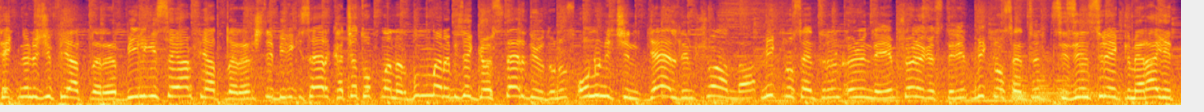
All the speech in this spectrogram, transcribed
teknoloji fiyatları, bilgisayar fiyatları, işte bilgisayar kaça toplanır bunları bize göster diyordunuz. Onun için geldim şu anda Micro Center'ın önündeyim. Şöyle göstereyim. Micro Center sizin sürekli merak ettiğiniz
